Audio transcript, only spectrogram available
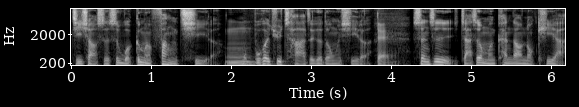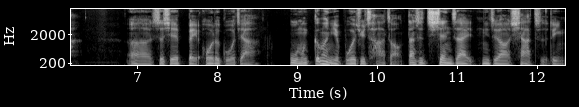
几小时，是我根本放弃了，嗯，我不会去查这个东西了。对，甚至假设我们看到 Nokia，呃，这些北欧的国家。我们根本也不会去查找，但是现在你只要下指令，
